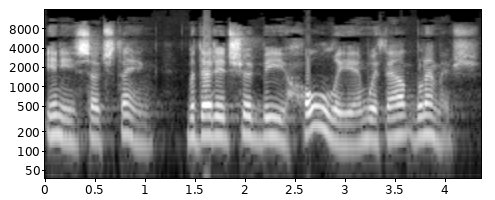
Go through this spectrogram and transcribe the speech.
any such thing, but that it should be holy and without blemish.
